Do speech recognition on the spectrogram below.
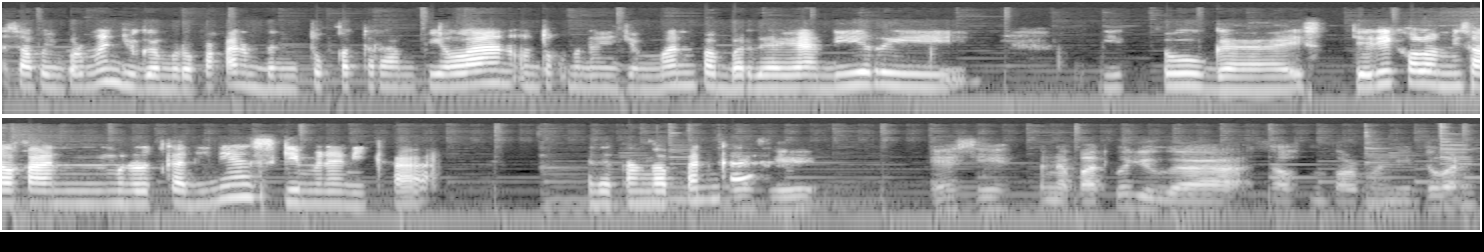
self improvement juga merupakan bentuk keterampilan untuk manajemen pemberdayaan diri gitu guys. Jadi kalau misalkan menurut kak Dinias gimana nih kak? Ada tanggapan kak? Ya ya sih. Pendapatku juga self empowerment itu kan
